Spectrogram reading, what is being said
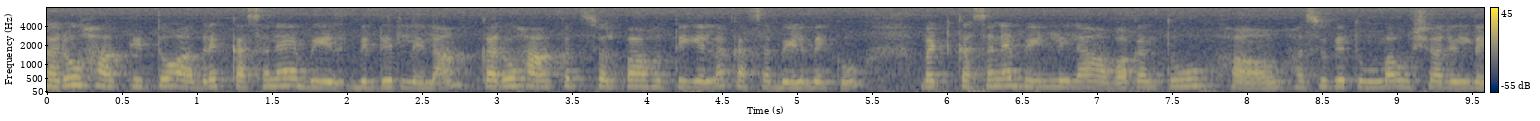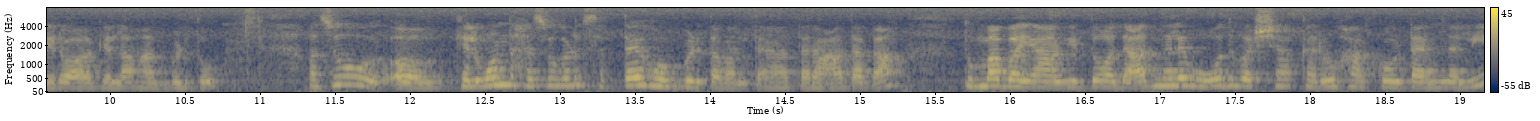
ಕರು ಹಾಕಿತ್ತು, ಆದರೆ ಕಸನೇ ಬೀ, ಬಿದ್ದಿರಲಿಲ್ಲ. ಕರು ಹಾಕಿದ ಸ್ವಲ್ಪ ಹೊತ್ತಿಗೆಲ್ಲ ಕಸ ಬೀಳಬೇಕು. ಬಟ್ ಕಸನೇ ಬೀಳಲಿಲ್ಲ. ಅವಾಗಂತೂ ಹಸುಗೆ ತುಂಬ ಹುಷಾರಿಲ್ಲದೆ ಇರೋ ಹಾಗೆಲ್ಲ ಆಗಿಬಿಡ್ತು. ಹಸು ಕೆಲವೊಂದು ಹಸುಗಳು ಸತ್ತೇ ಹೋಗ್ಬಿಡ್ತಾವಂತೆ ಆ ಥರ ಆದಾಗ. ತುಂಬ ಭಯ ಆಗಿತ್ತು. ಅದಾದಮೇಲೆ ಹೋದ ವರ್ಷ ಕರು ಹಾಕೋ ಟೈಮ್ನಲ್ಲಿ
